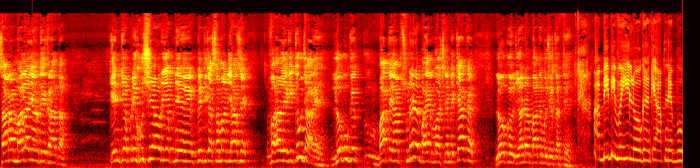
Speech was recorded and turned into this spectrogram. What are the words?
सारा माला यहाँ देख रहा था कि इनकी अपनी खुशियाँ और ये अपनी बेटी का सामान यहाँ से वहाँ लेके क्यों जा रहे हैं? लोगों के बातें आप सुने ना बाहर मुआशरे में, क्या कर लोग जो है ना बातें मुझे करते हैं। अभी भी वही लोग हैं कि आपने अबू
